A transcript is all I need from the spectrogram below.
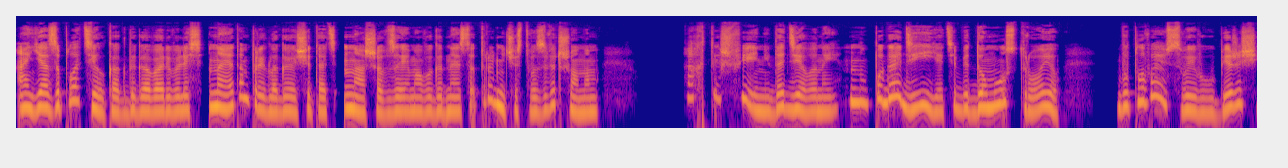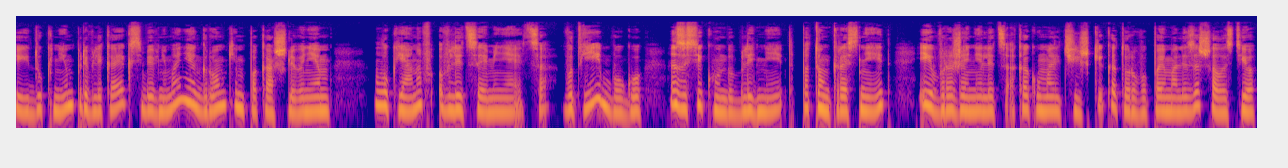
А я заплатил, как договаривались. На этом предлагаю считать наше взаимовыгодное сотрудничество завершенным». «Ах ты ж фей недоделанный! Ну, погоди, я тебе дома устрою!» Выплываю из своего убежища и иду к ним, привлекая к себе внимание громким покашливанием — Лукьянов в лице меняется. Вот ей-богу, за секунду бледнеет, потом краснеет, и выражение лица, как у мальчишки, которого поймали за шалостью.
